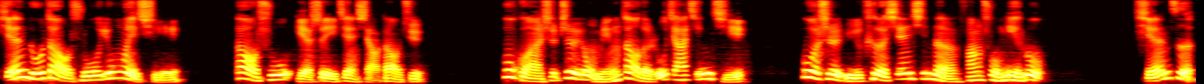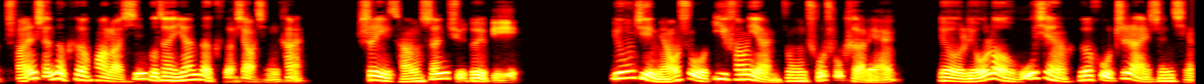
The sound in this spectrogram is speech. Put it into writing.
闲读道书拥未起，道书也是一件小道具，不管是致用明道的儒家经籍，或是语客先心的方术秘录。闲字传神地刻画了心不在焉的可笑形态，是一层深曲对比。庸记描述一方眼中楚楚可怜，又流露无限呵护挚爱深情，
